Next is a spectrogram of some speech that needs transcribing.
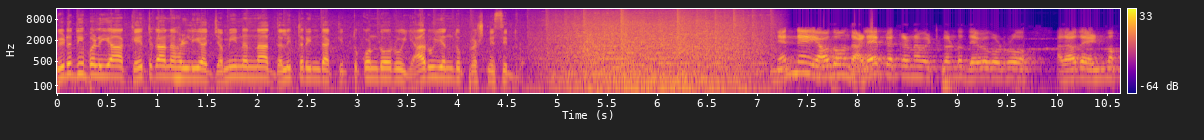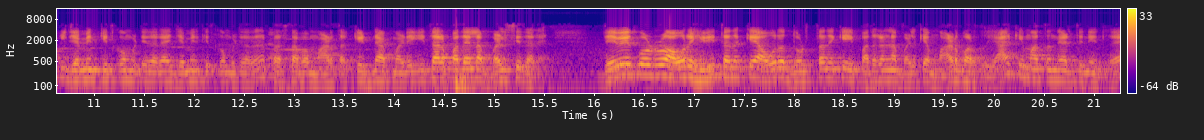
ಬಿಡದಿ ಬಳಿಯ ಕೇತಗಾನಹಳ್ಳಿಯ ಜಮೀನನ್ನ ದಲಿತರಿಂದ ಕಿತ್ತುಕೊಂಡೋರು ಯಾರು ಎಂದು ಪ್ರಶ್ನಿಸಿದ್ರು. ನಿನ್ನೆ ಯಾವುದೋ ಒಂದು ಹಳೆ ಪ್ರಕರಣ ಇಟ್ಕೊಂಡು ದೇವೇಗೌಡರು ಅದಾವುದೋ ಹೆಣ್ಮಕ್ಳು ಜಮೀನು ಕಿತ್ಕೊಂಡ್ಬಿಟ್ಟಿದ್ದಾರೆ ಜಮೀನು ಕಿತ್ಕೊಂಡ್ಬಿಟ್ಟಿದ್ದಾರೆ ಪ್ರಸ್ತಾಪ ಮಾಡ್ತಾರೆ ಕಿಡ್ನಾಪ್ ಮಾಡಿ ಈ ಥರ ಪದ ಎಲ್ಲ ಬಳಸಿದ್ದಾರೆ. ದೇವೇಗೌಡರು ಅವರ ಹಿರಿತನಕ್ಕೆ, ಅವರ ದೊಡ್ಡತನಕ್ಕೆ ಈ ಪದಗಳನ್ನ ಬಳಕೆ ಮಾಡಬಾರ್ದು. ಯಾಕೆ ಈ ಮಾತನ್ನು ಹೇಳ್ತೀನಿ ಅಂದರೆ,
